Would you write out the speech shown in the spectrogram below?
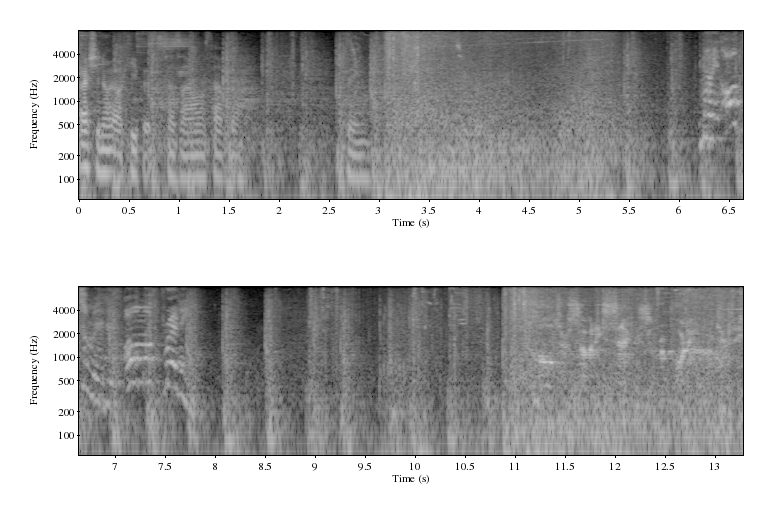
Actually, no, I'll keep it since I almost have the thing. My ultimate is almost ready. Soldier 76 reporting for duty.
